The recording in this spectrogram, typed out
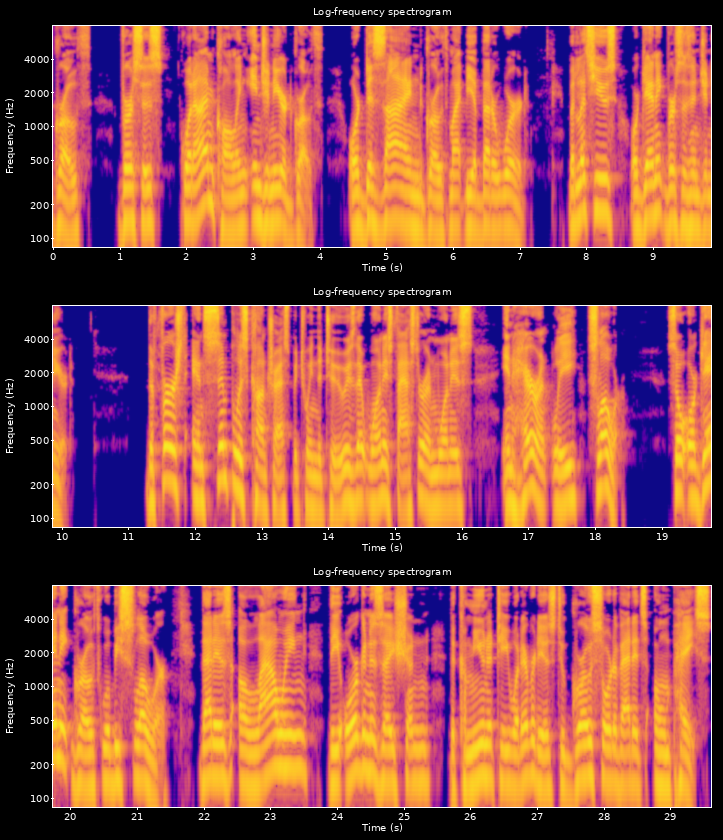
growth versus what I'm calling engineered growth or designed growth might be a better word. But let's use organic versus engineered. The first and simplest contrast between the two is that one is faster and one is inherently slower. So organic growth will be slower. That is allowing the organization, the community, whatever it is, to grow sort of at its own pace.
